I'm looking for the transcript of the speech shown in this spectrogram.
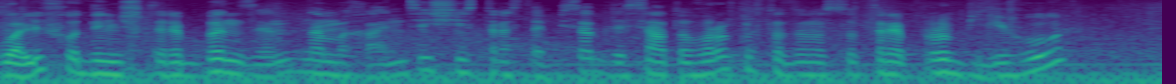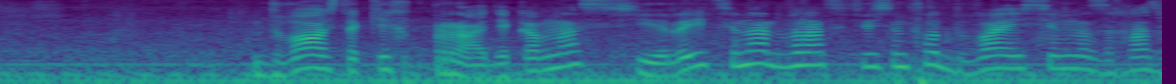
Golf 1.4 бензин на механіці 6350 10-го року, 193 пробігу. Два ось таких прадіка в нас сірий. Ціна 12800, 2,7 у нас газ,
